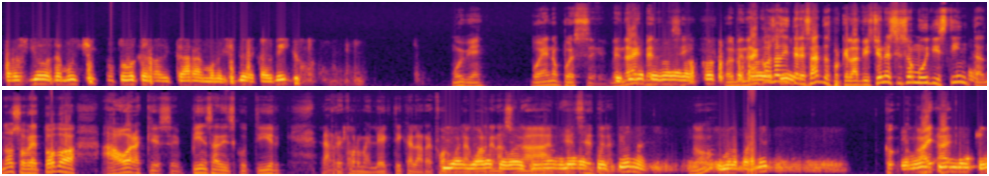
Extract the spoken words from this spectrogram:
por eso yo desde muy chico tuve que radicar al municipio de Calvillo. Muy bien. Bueno, pues, eh, vendrán, pues vendrán cosas interesantes, porque las visiones sí son muy distintas, ¿no? Sobre todo ahora que se piensa discutir la reforma eléctrica, la reforma de la Guardia Nacional, etcétera. ¿No? Si me lo que no entienden que,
